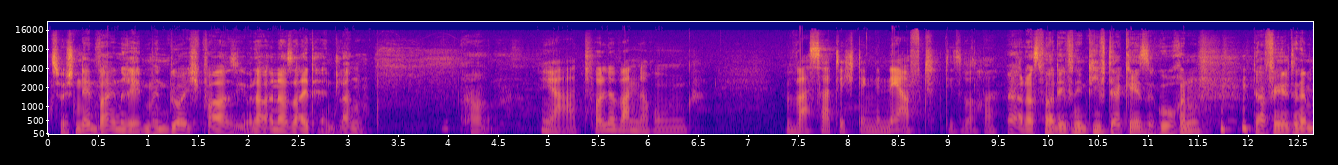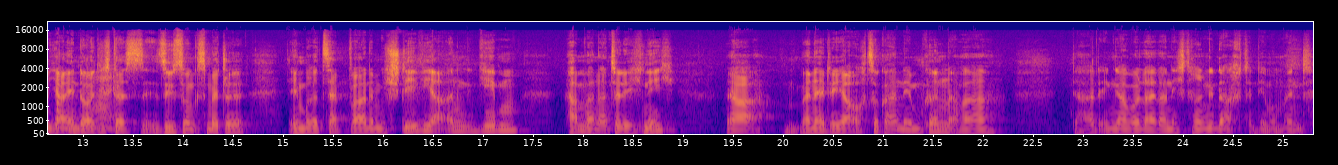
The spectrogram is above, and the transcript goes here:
zwischen den Weinreben hindurch quasi oder an der Seite entlang. Ja, ja tolle Wanderung. Was hat dich denn genervt diese Woche? Ja, das war definitiv der Käsekuchen. Da fehlte nämlich oh eindeutig das Süßungsmittel. Im Rezept war nämlich Stevia angegeben. Haben wir natürlich nicht. Ja, man hätte ja auch Zucker nehmen können, aber da hat Inga wohl leider nicht dran gedacht in dem Moment.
